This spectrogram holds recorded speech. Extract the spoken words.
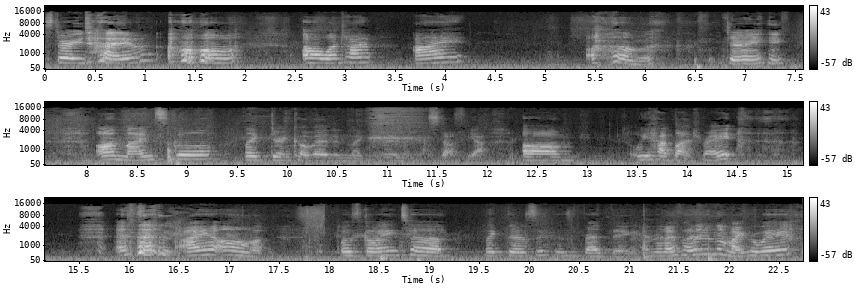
story time. Um, uh, one time I um during online school, like during COVID and like Zoom and stuff, yeah. Um, we had lunch, right? and then I um was going to like there's like this bread thing, and then I put it in the microwave.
